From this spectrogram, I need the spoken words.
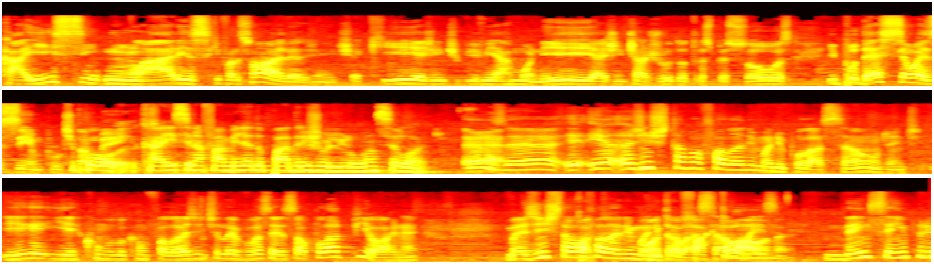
caísse em lares que falassem, olha, gente, aqui a gente vive em harmonia, a gente ajuda outras pessoas, e pudesse ser um exemplo Tipo, também. caísse na família do padre Júlio Lancelotti. Pois é, e, e a gente tava falando em manipulação, gente, e, e como o Lucão falou, a gente levou isso aí só pro lado pior, né? Mas a gente tava Contra- falando em manipulação, mas né? nem sempre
